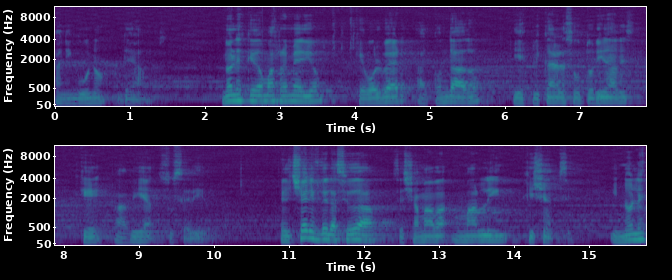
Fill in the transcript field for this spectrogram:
a ninguno de ambos. No les quedó más remedio que volver al condado y explicar a las autoridades qué había sucedido. El sheriff de la ciudad se llamaba Marlene Hishepsi y no les,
